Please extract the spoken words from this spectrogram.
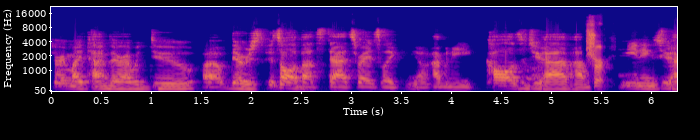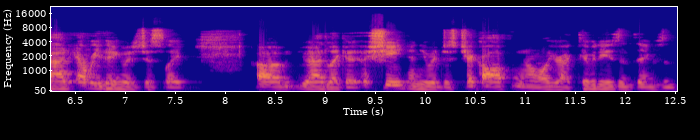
during my time there, I would do uh, there's it's all about stats, right? It's like you know how many calls did you have, how sure. many meetings you had, everything was just like um, you had like a, a, sheet and you would just check off you know all your activities and things and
